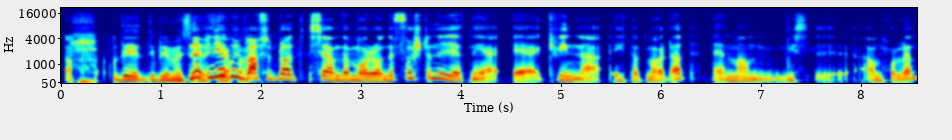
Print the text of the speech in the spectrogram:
Ah, och det, det blir man Nej, när jag går in på. Aftonbladet söndag morgon, den första nyheten är eh, kvinna hittat mördad, en man miss, eh, anhållen.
